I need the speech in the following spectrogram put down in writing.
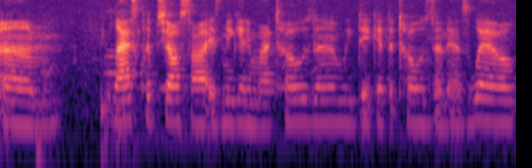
Um, last clips y'all saw is me getting my toes done. We did get the toes done as well.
